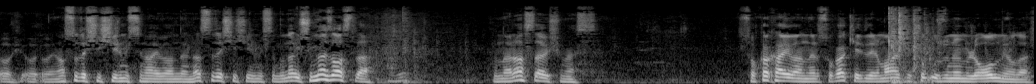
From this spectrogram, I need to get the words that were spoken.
oy oy oy. Nasıl da şişirmişsin hayvanları. Nasıl da şişirmişsin. Bunlar üşümez asla. Bunlar asla üşümez. Sokak hayvanları, sokak kedileri maalesef çok uzun ömürlü olmuyorlar.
